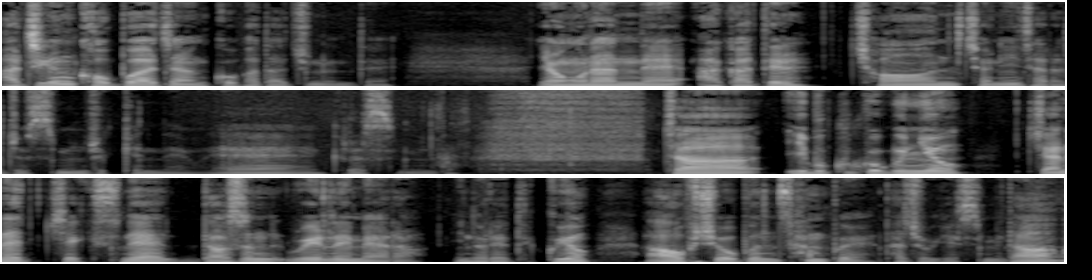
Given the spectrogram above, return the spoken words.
아직은 거부하지 않고 받아주는데 영원한 내 아가들 천천히 자라줬으면 좋겠네요. 예, 그렇습니다. 자, 2부 끝곡은요. 자넷 잭슨의 Doesn't Really Matter 이 노래 듣고요. 9시 5분 3부에 다시 오겠습니다.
